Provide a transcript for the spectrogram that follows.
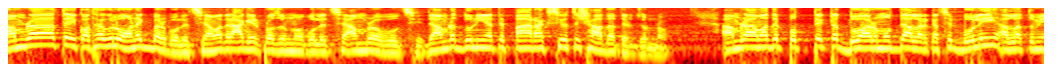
আমরা তো এই কথাগুলো অনেকবার বলেছি, আমাদের আগের প্রজন্ম বলেছে, আমরাও বলছি, যে আমরা দুনিয়াতে পা রাখছি হচ্ছে শাহাদাতের জন্য। আমরা আমাদের প্রত্যেকটা দোয়ার মধ্যে আল্লাহর কাছে বলি, আল্লাহ তুমি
